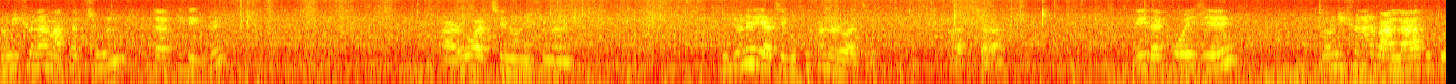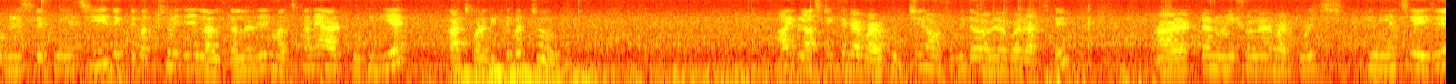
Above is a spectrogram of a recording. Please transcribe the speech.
ননী সোনার মাথার চুল, এটা কি দেখবে? আরও আছে ননী সোনার দুজনেরই আছে গোপু সোনারও আছে। আচ্ছা। এই দেখো, এই যে ননী সোনার বালা, দুটো ব্রেসলেট নিয়েছি। দেখতে পাচ্ছ, এই যে লাল কালারের মাঝখানে আর পুঁতি দিয়ে কাজ করা, দেখতে পাচ্ছ? আমি প্লাস্টিক থেকে আর বার করছি না, অসুবিধা হবে আবার রাখতে। আর একটা ননী সোনার বার করে কিনিয়েছি এই যে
